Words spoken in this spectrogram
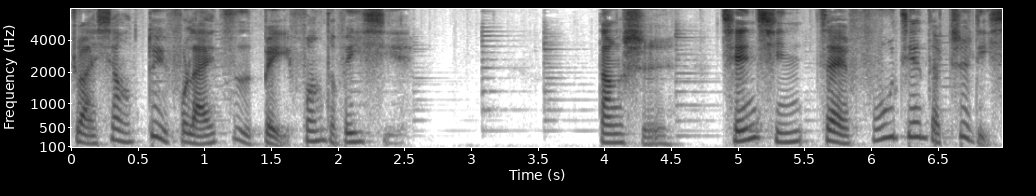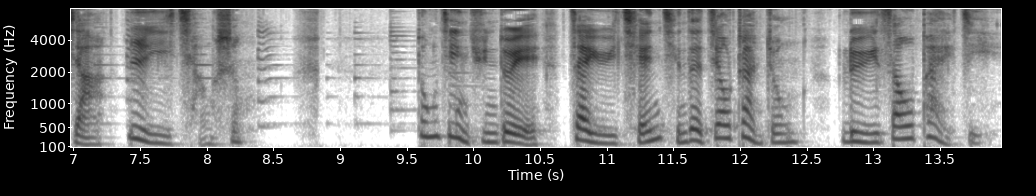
转向对付来自北方的威胁。当时，前秦在苻坚的治理下日益强盛。东晋军队在与前秦的交战中屡遭败绩。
